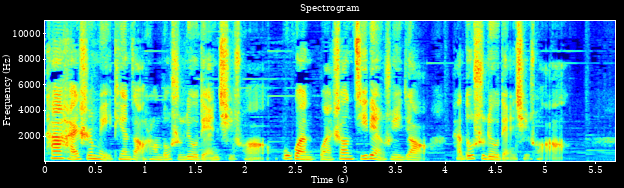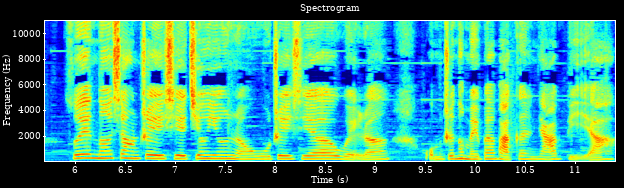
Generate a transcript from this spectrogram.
他还是每天早上都是六点起床，不管晚上几点睡觉，他都是六点起床。所以呢，像这些精英人物、这些伟人，我们真的没办法跟人家比呀。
